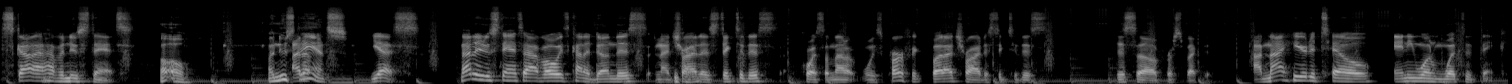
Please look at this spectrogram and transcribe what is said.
Scott, I have a new stance. Uh oh, a new stance. Yes, not a new stance. I've always kind of done this, and I try okay. to stick to this. Of course, I'm not always perfect, but I try to stick to this this uh, perspective. I'm not here to tell anyone what to think.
